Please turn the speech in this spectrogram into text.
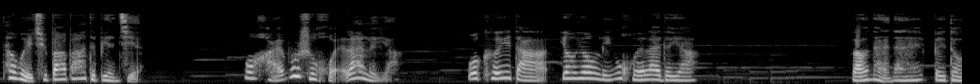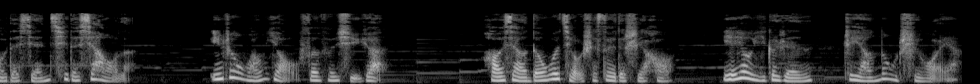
他委屈巴巴的辩解：“我还不是回来了呀。”我可以打幺幺零回来的呀。老奶奶被逗得嫌弃的笑了，一众网友纷纷许愿：好想等我九十岁的时候，也有一个人这样怒斥我呀。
